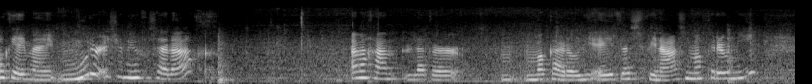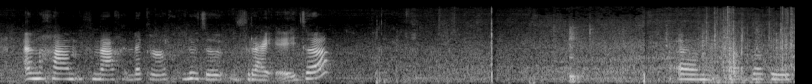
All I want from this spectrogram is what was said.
Oké, mijn moeder is er nu gezellig. En we gaan lekker macaroni eten. Spinazie macaroni. En we gaan vandaag lekker glutenvrij eten. Um, dat is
